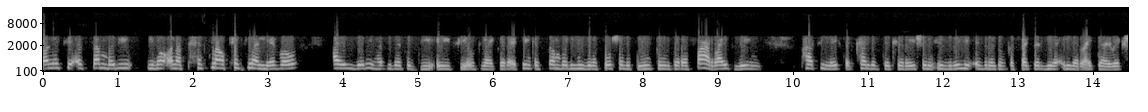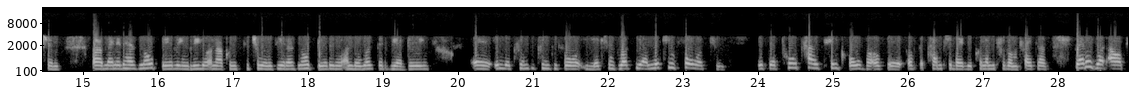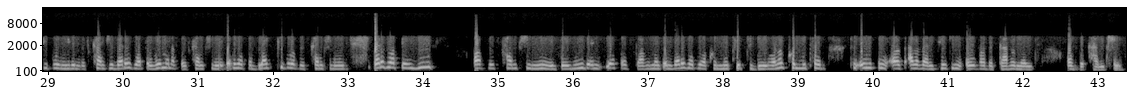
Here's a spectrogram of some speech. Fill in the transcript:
Honestly, as somebody, you know, on a personal, personal level, I am very happy that the DA feels like that. I think as somebody who's in a socialist movement that a far right wing party makes that kind of declaration is really evidence of the fact that we are in the right direction. Um, and it has no bearing really on our constituency. It has no bearing on the work that we are doing uh, in the 2024 elections. What we are looking forward to is the total takeover of the of the country by the economic freedom fighters. That is what our people need in this country. That is what the women of this country need. That is what the black people of this country need. That is what the youth of this country needs. They need an EFF government, and that is what we are committed to doing. We're not committed to anything else other than taking over the government of the country.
